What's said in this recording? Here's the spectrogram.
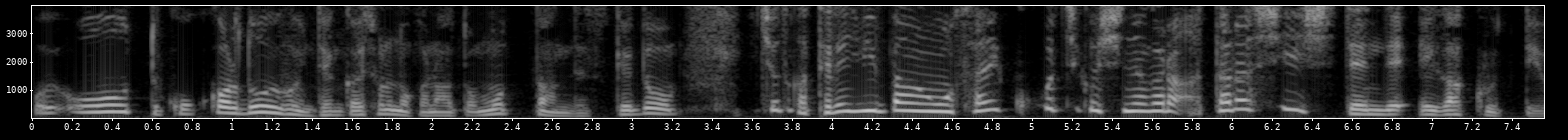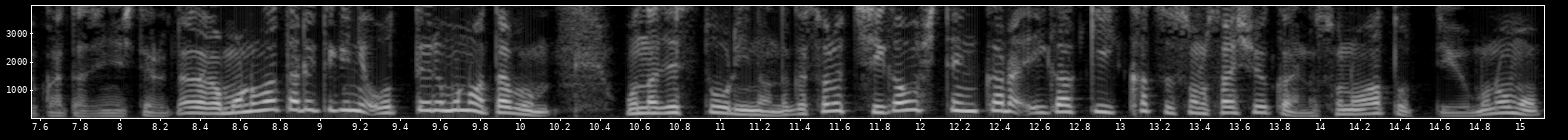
おおってここからどういう風に展開するのかなと思ったんですけど、一応なんかテレビ版を再構築しながら新しい視点で描くっていう形にしてる。だから物語的に追ってるものは多分同じストーリーなんだけど、それを違う視点から描き、かつその最終回のその後っていうものも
